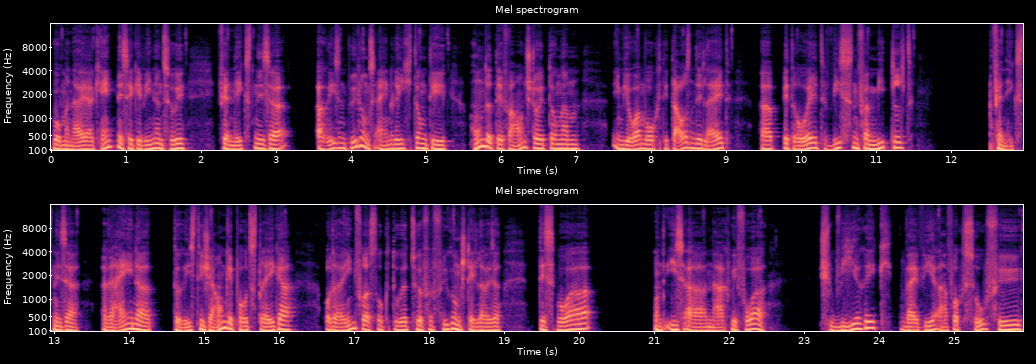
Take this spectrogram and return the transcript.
wo man neue Erkenntnisse gewinnen soll. Für den nächsten ist er eine Riesenbildungseinrichtung, die hunderte Veranstaltungen im Jahr macht, die tausende Leute äh, betreut, Wissen vermittelt. Für den nächsten ist er reiner touristischer Angebotsträger oder Infrastruktur zur Verfügungsteller. Also das war und ist auch nach wie vor schwierig, weil wir einfach so viel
